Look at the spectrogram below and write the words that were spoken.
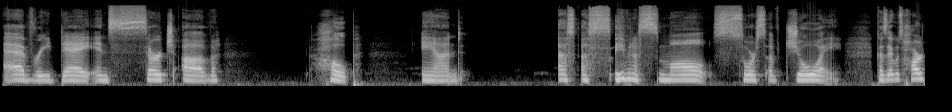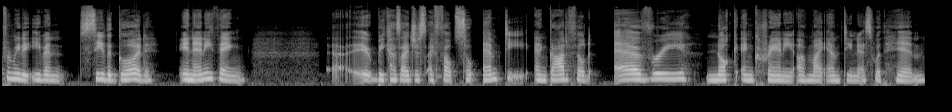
every day in search of hope and a, a, even a small source of joy because it was hard for me to even see the good in anything uh, it, because I just I felt so empty and God filled every nook and cranny of my emptiness with him.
